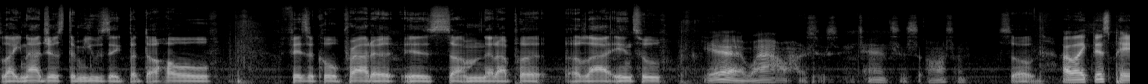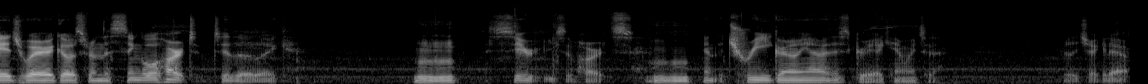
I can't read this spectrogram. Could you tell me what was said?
like not just the music, but the whole physical product is something that I put a lot into. Yeah, wow, this is intense. This is awesome. So I like this page where it goes from the single heart to the like mhm. series of hearts Mhm. and the tree growing out. This is great. I can't wait to really check it out.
